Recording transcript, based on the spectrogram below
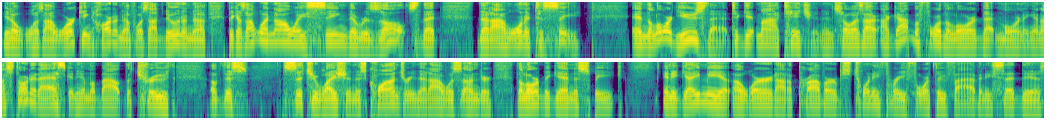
you know, was I working hard enough? Was I doing enough? Because I wasn't always seeing the results that, that I wanted to see. And the Lord used that to get my attention. And so as I, I got before the Lord that morning and I started asking Him about the truth of this situation, this quandary that I was under, the Lord began to speak. And He gave me a, a word out of Proverbs 23 4 through 5. And He said this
